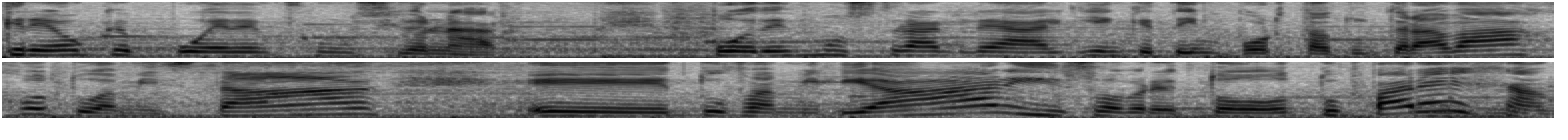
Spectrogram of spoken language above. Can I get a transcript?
creo que pueden funcionar. Puedes mostrarle a alguien que te importa tu trabajo, tu amistad, eh, tu familiar y sobre todo tu pareja.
